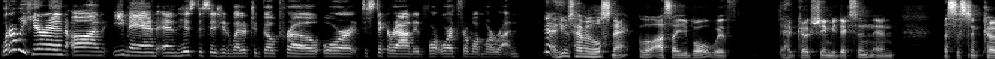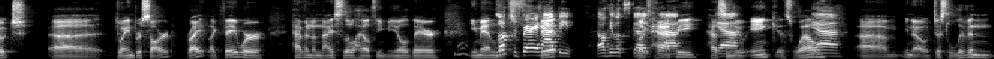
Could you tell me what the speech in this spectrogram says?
what are we hearing on E-Man and his decision whether to go pro or to stick around in Fort Worth for one more run? Yeah, he was having a little snack, a little acai bowl with head coach Jamie Dixon and assistant coach uh, Dwayne Broussard, right? Like they were having a nice little healthy meal there. Yeah. E-Man looks, looks very fit, happy. Oh, he looks good. Looks happy. Yeah. Has yeah. some new ink as well. Yeah. Um, you know, just living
